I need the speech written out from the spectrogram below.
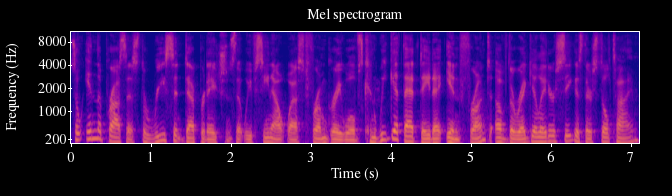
So, in the process, the recent depredations that we've seen out west from gray wolves, can we get that data in front of the regulator? See, is there still time?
